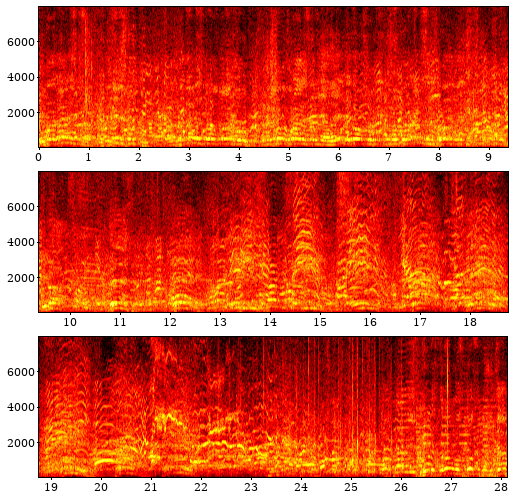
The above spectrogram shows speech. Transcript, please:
І повертаєтесь назад, і потрібно швидку. Але притримуйтесь праву сторону гору. Тому що ви по правій алеї, для того, щоб щоб повертатися, не збивати І 10, 9, Від здорового способу життя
